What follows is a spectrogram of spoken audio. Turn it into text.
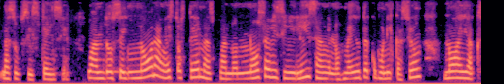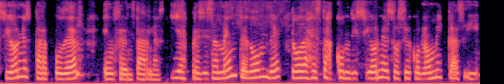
la subsistencia. Cuando se ignoran estos temas, cuando no se visibilizan en los medios de comunicación, no hay acciones para poder enfrentarlas. Y es precisamente donde todas estas condiciones socioeconómicas y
